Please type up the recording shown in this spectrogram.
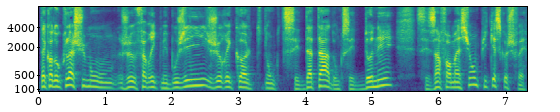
D'accord, donc là, je suis mon, je fabrique mes bougies, je récolte donc ces data, donc ces données, ces informations, puis qu'est-ce que je fais?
